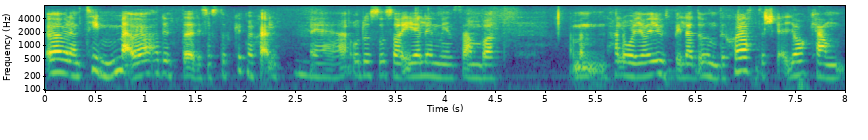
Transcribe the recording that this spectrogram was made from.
över en timme och jag hade inte liksom stuckit mig själv. Mm. Eh, och då så sa Elin, min sambo, att men, hallå, jag är utbildad undersköterska, jag, kan,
